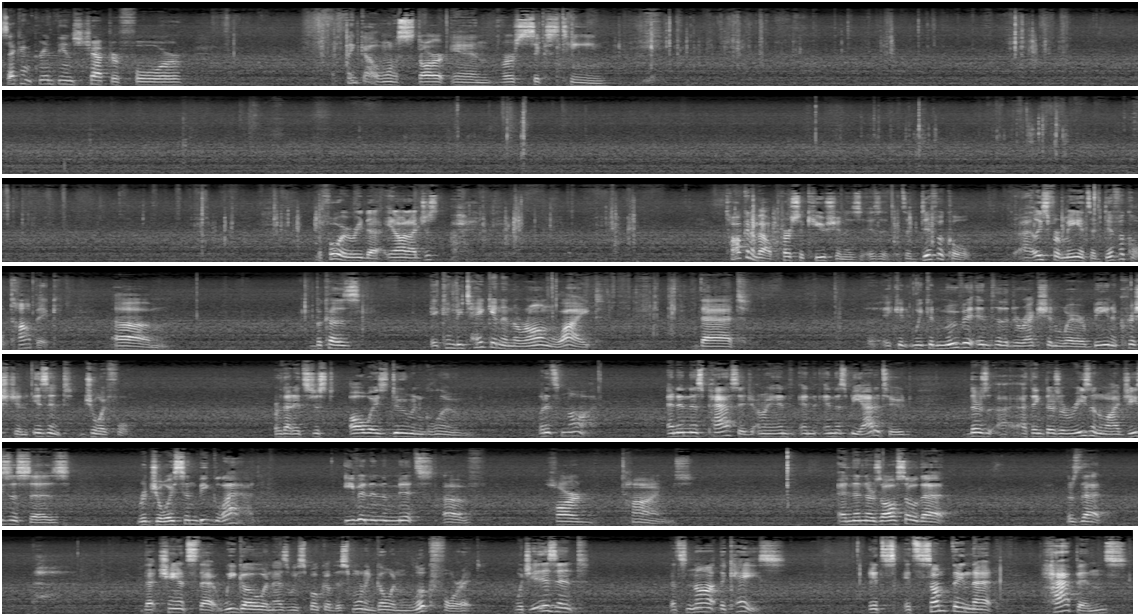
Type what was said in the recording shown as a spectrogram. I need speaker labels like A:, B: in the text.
A: Second Corinthians chapter 4. I think I want to start in verse 16. Before we read that, you know, and I just talking about persecution is is a, it's a difficult, at least for me, it's a difficult topic, um, because it can be taken in the wrong light. That it could we could move it into the direction where being a Christian isn't joyful or that it's just always doom and gloom. But it's not. And in this passage, I mean, in, in, in this beatitude, there's I think there's a reason why Jesus says, rejoice and be glad, even in the midst of hard times. And then there's also that there's that that chance that we go and, as we spoke of this morning, go and look for it, which isn't, that's not the case. It's, it's something that happens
